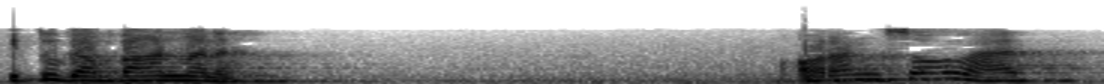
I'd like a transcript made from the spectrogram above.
itu gampangan mana? Orang sholat.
